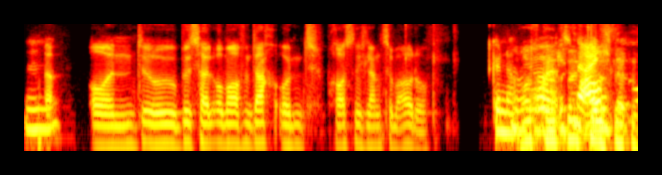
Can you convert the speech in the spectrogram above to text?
Mhm. Und du bist halt oben auf dem Dach und brauchst nicht lang zum Auto. Genau. Ja, keine ist mir eigentlich Ausschleppen.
